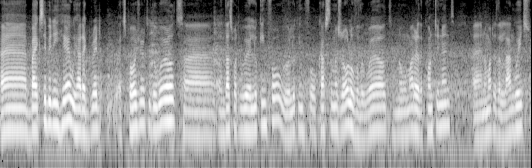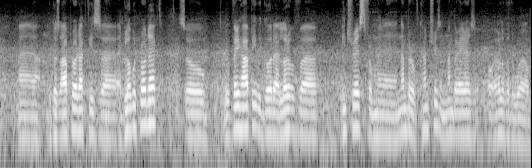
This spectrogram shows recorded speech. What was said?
Uh, by exhibiting here, we had a great exposure to the world, uh, and that's what we were looking for. We were looking for customers all over the world, no matter the continent, uh, no matter the language, uh, because our product is uh, a global product. So we're very happy. We got a lot of uh, interest from a number of countries and number of areas all over the world.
